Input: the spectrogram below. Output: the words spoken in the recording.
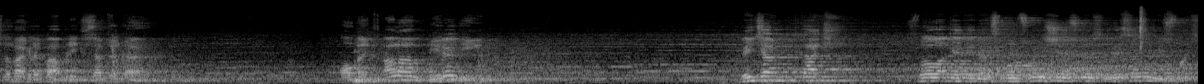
Slovak Republic, Saturday. Omed Alan, be ready. რიჩარდ კაჩ სლოვაკეთიდან სპორტსმენი შეძლოს მესამე მისვლას.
